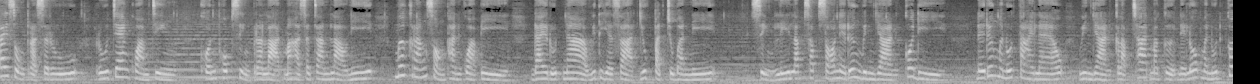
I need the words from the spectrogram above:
ด้ทรงตรัสรู้ รู้แจ้งความจริง ค้นพบสิ่งประหลาดมหัศจรรย์เหล่านี้เมื่อครั้ง 2,000 กว่าปี ได้รุดหน้าวิทยาศาสตร์ยุคปัจจุบันนี้ สิ่งลี้ลับซับซ้อนในเรื่องวิญญาณก็ดี ในเรื่องมนุษย์ตายแล้ว วิญญาณกลับชาติมาเกิดในโลกมนุษย์ก็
